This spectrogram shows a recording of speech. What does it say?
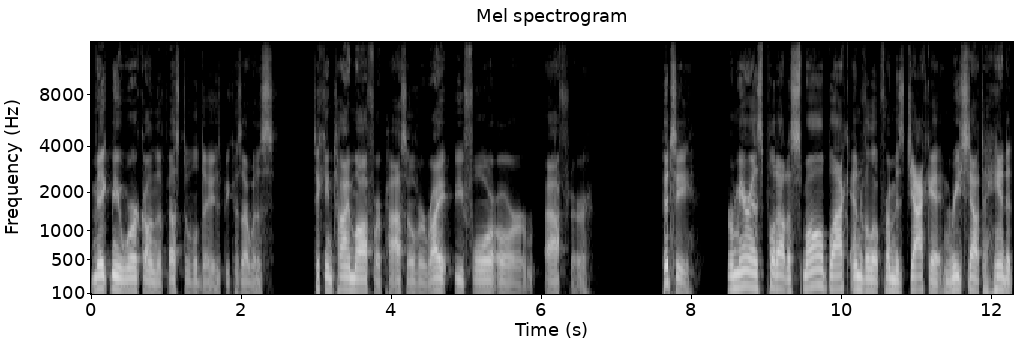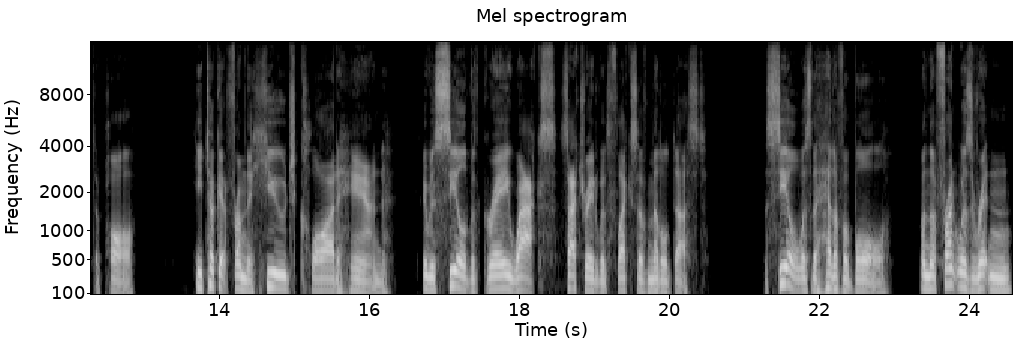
make me work on the festival days because I was taking time off for Passover right before or after. Pity. Ramirez pulled out a small black envelope from his jacket and reached out to hand it to Paul. He took it from the huge clawed hand. It was sealed with gray wax saturated with flecks of metal dust. The seal was the head of a bull. On the front was written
